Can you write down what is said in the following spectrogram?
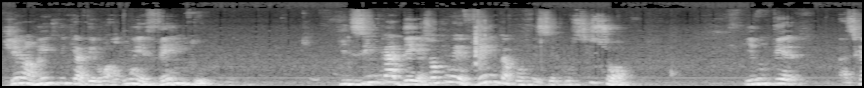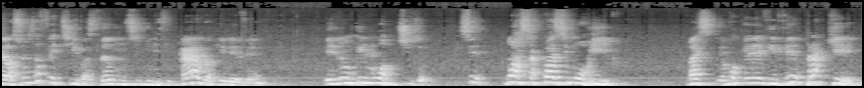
geralmente tem que haver algum evento que desencadeia. Só que o evento acontecer por si só e não ter as relações afetivas dando um significado àquele evento, ele não tem motivo. Se, Nossa, quase morri. Mas eu vou querer viver para quê?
